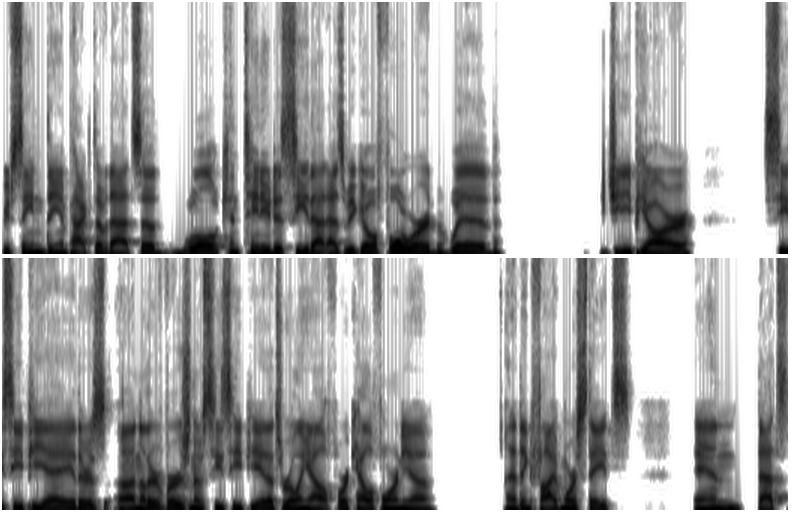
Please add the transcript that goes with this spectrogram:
we've seen the impact of that so we'll continue to see that as we go forward with gdpr ccpa there's another version of ccpa that's rolling out for california and i think five more states and that's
